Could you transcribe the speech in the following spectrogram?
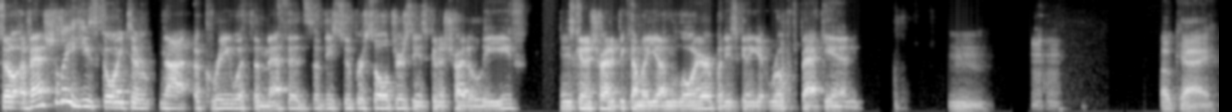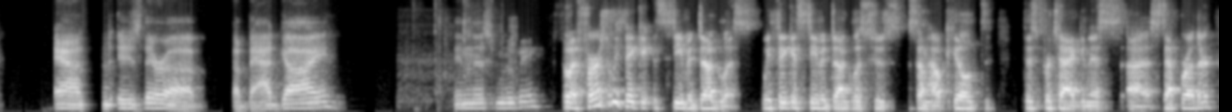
So eventually, he's going to not agree with the methods of these super soldiers, and he's going to try to leave. And he's going to try to become a young lawyer, but he's going to get roped back in. Mm. hmm Okay. And is there a a bad guy in this movie? So at first we think it's Stephen Douglas. We think it's Stephen Douglas who's somehow killed this protagonist's uh, stepbrother.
